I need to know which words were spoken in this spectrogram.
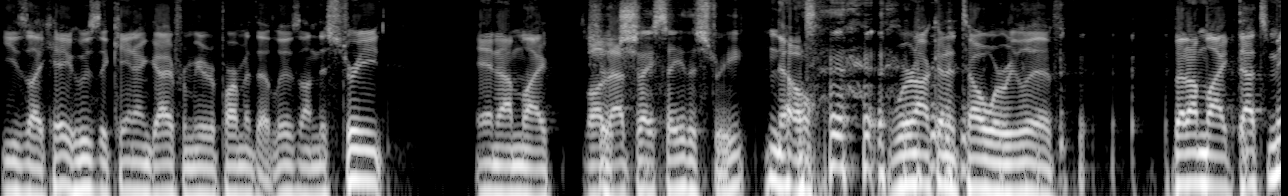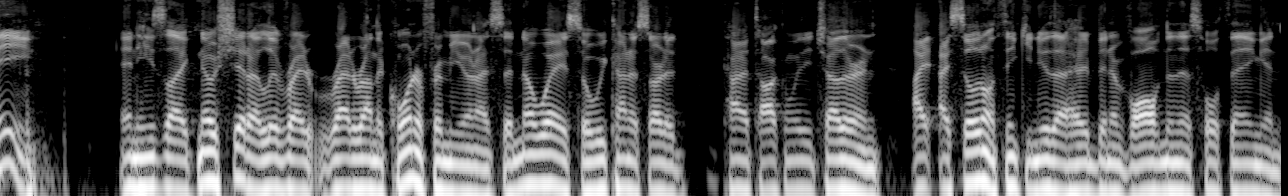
he's like, "Hey, who's the canine guy from your department that lives on this street?" And I'm like, "Well, should, that's should I say the street? no, we're not going to tell where we live." But I'm like, "That's me," and he's like, "No shit, I live right right around the corner from you." And I said, "No way." So we kind of started kind of talking with each other, and I I still don't think he knew that I had been involved in this whole thing, and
